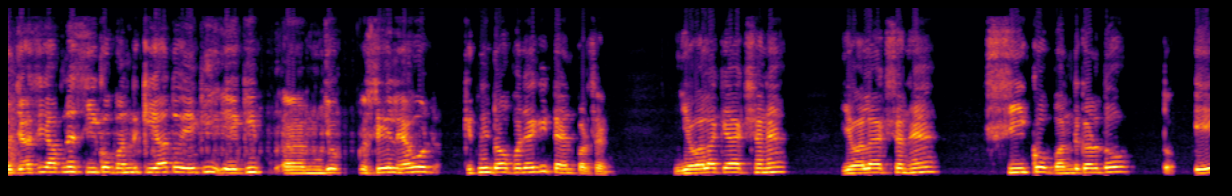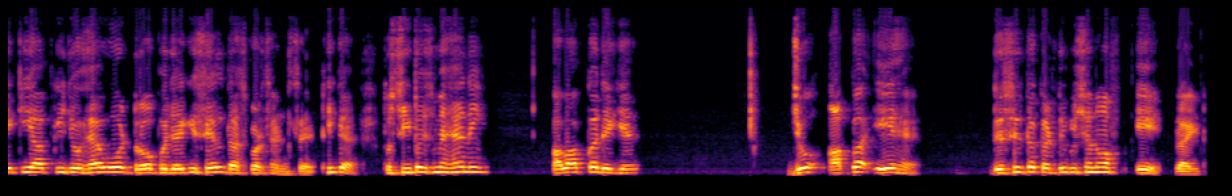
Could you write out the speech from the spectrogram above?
तो जैसे ही आपने सी को बंद किया तो एक ही एक ही जो सेल है वो कितनी ड्रॉप हो जाएगी? टेन परसेंट ये वाला क्या एक्शन है? ये वाला एक्शन है सी को बंद कर दो एक ही आपकी जो है वो ड्रॉप हो जाएगी सेल दस परसेंट से, ठीक है? तो सी तो इसमें है नहीं। अब आपका देखिए, जो आपका ए है this is the contribution of A right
